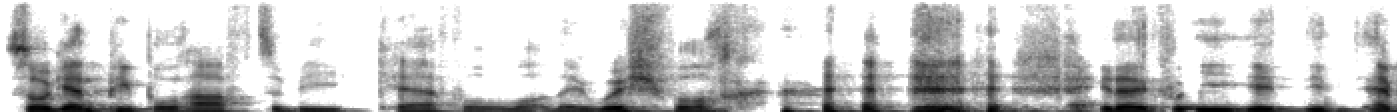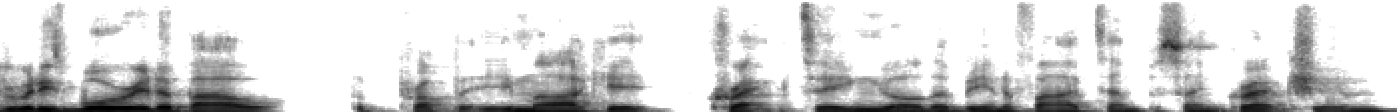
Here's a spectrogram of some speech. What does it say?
so again, people have to be careful what they wish for. you know, if we it, it, everybody's worried about the property market correcting or there being a 5 10% correction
